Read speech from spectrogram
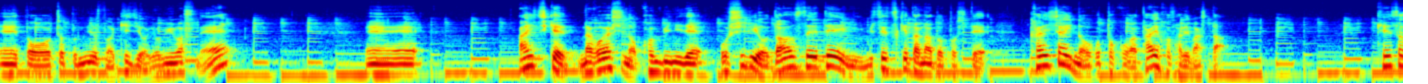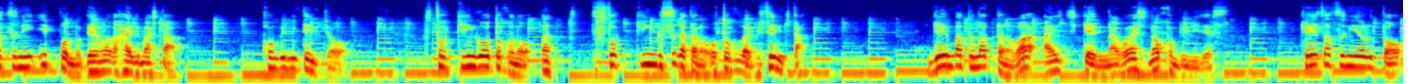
えーと、ちょっとニュースの記事を読みますね、えー、愛知県名古屋市のコンビニでお尻を男性店員に見せつけたなどとして会社員の男が逮捕されました。警察に1本の電話が入りました。コンビニ店長ストッキング男のあストッキング姿の男が店に来た。現場となったのは愛知県名古屋市のコンビニです。警察によると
